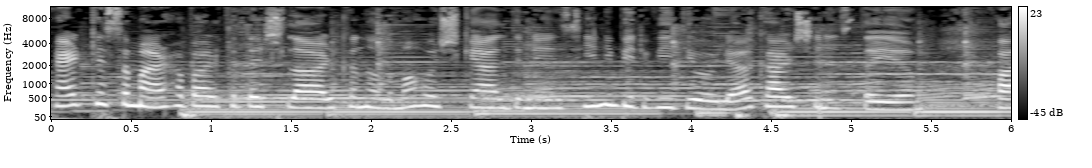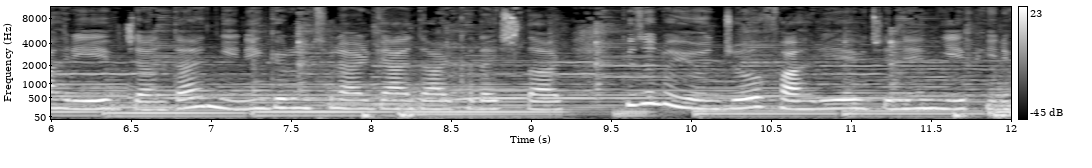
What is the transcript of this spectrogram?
Herkese merhaba arkadaşlar kanalıma hoş geldiniz. Yeni bir videoyla karşınızdayım. Fahriye Evcen'den yeni görüntüler geldi arkadaşlar. Güzel oyuncu Fahriye Evcen'in yepyeni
